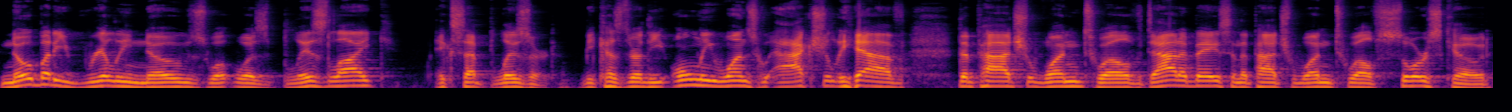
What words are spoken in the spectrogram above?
nobody really knows what was Blizzlike except Blizzard because they're the only ones who actually have the patch 112 database and the patch 112 source code.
